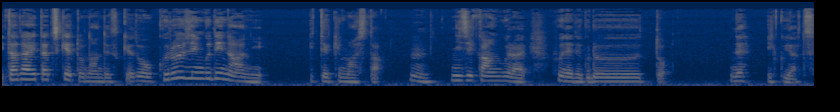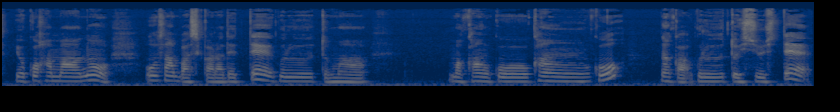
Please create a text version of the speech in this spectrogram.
いただいたチケットなんですけどクルージングディナーに行ってきました。うん。2時間ぐらい船でぐるーっとね行くやつ。横浜の大桟橋から出てぐるーっとまあまあ観光観光？なんかぐるっと一周して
